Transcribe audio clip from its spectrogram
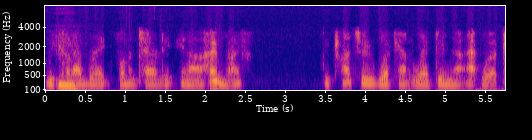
we Mhm. collaborate voluntarily in our home life, we try to work out a way of doing that at work.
